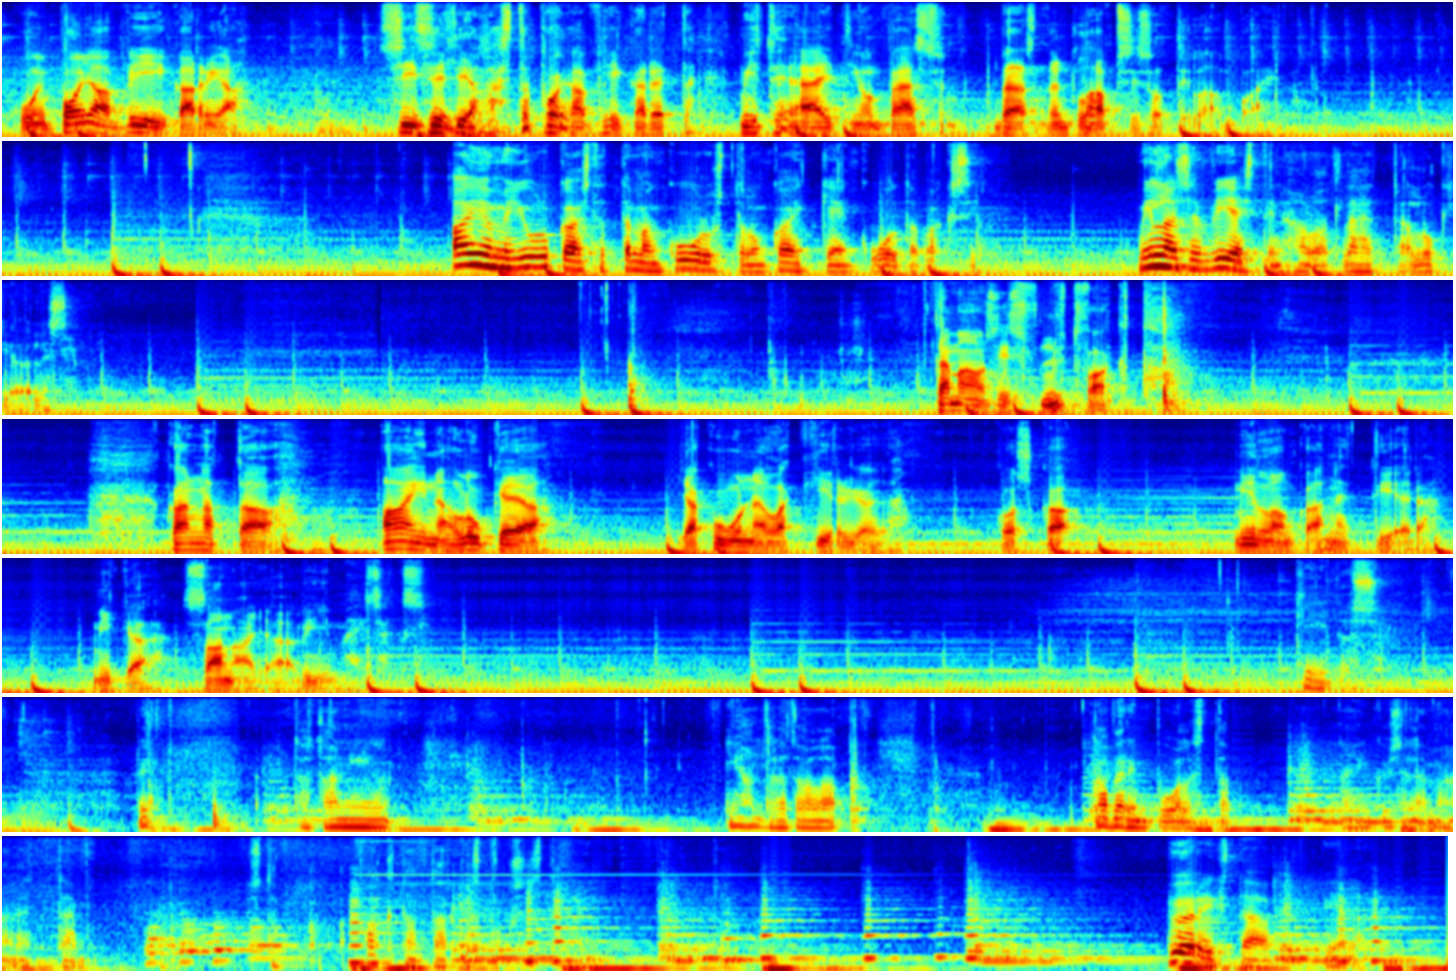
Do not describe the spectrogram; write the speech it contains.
kuin pojan viikaria, sisilialaista pojan viikaria, että miten äiti on päässyt, päässyt lapsisotilaan paikalle. Aiomme julkaista tämän kuulustelun kaikkien kuultavaksi. Millaisen viestin haluat lähettää lukijoillesi? Tämä on siis nyt fakta. Kannattaa aina lukea ja kuunnella kirjoja, koska milloinkaan et tiedä, mikä sana jää viimeiseksi. Kiitos. Nyt tota niin, ihan tällä tavalla kaverin puolesta näin kyselemään, että faktan tarkistuksesta. Pyöriikö tämä vielä?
